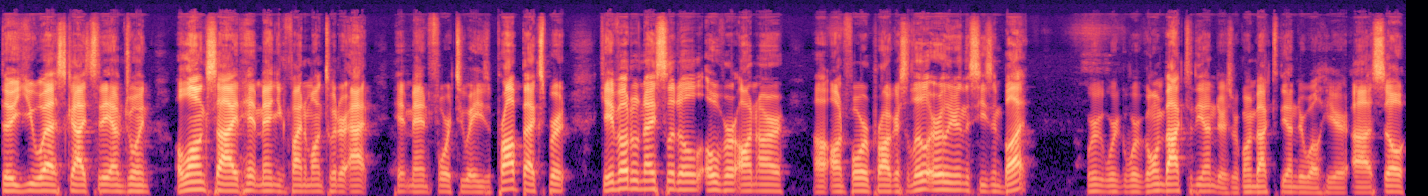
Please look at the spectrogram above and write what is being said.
the US. Guys, today I'm joined alongside Hitman. You can find him on Twitter at Hitman428. He's a prop expert. Gave out a nice little over on our uh, on forward progress a little earlier in the season, but we're, we're, we're going back to the unders. We're going back to the underwell here. Uh, so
